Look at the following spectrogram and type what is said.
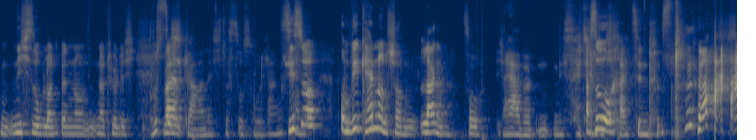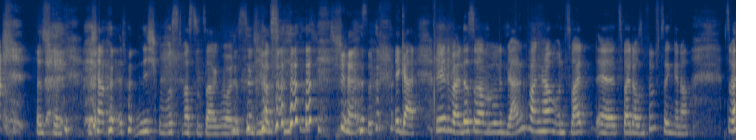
nicht so blond bin und natürlich. Wusste weil, ich gar nicht, dass du so lang Siehst du? Und wir kennen uns schon lange. So, Ja, aber nicht seitdem Ach so. du 13 bist. das stimmt. Ich habe nicht gewusst, was du sagen wolltest. Ich hab's nicht. Scheiße. Egal. Auf jeden Fall, das war, womit wir angefangen haben. Und zwei, äh, 2015, genau. Zwei,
